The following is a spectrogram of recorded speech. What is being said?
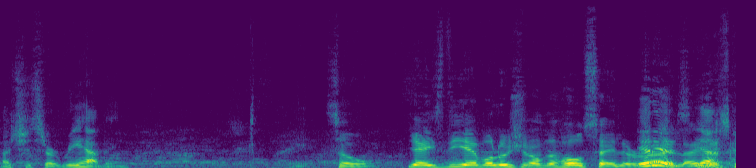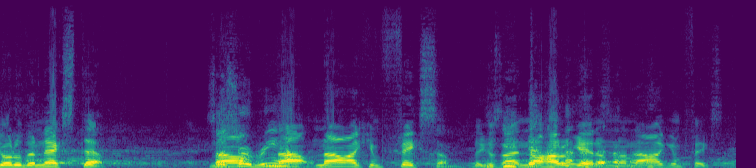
I should start rehabbing. So Yeah, it's the evolution of the wholesaler, It right? is, Like, yeah. let's go to the next step. So I now, started rehabbing. now I can fix them because I know how to get them. Now I can fix them.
